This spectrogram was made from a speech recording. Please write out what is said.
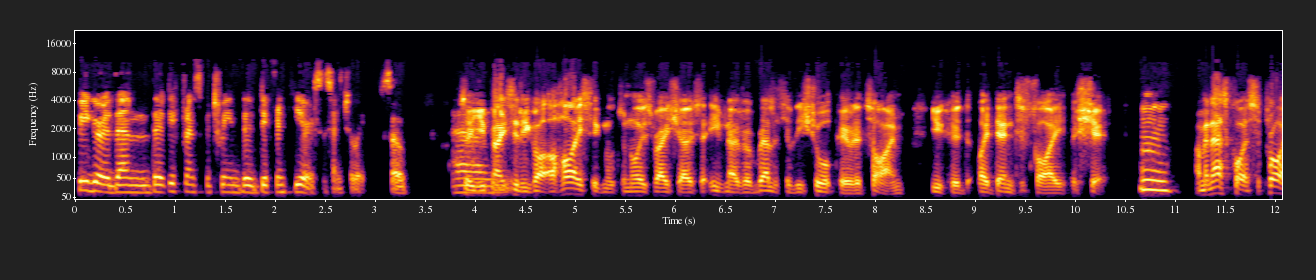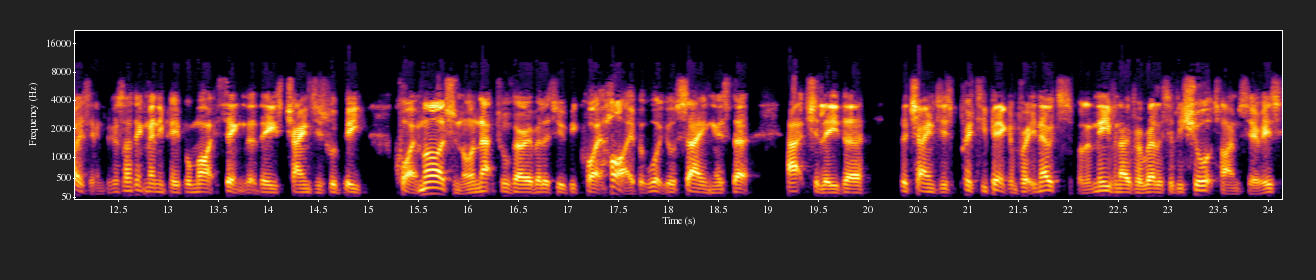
bigger than the difference between the different years, essentially. So so you um, basically got a high signal to noise ratio, so even over a relatively short period of time, you could identify a shift. Mm. I mean, that's quite surprising because I think many people might think that these changes would be quite marginal and natural variability would be quite high. But what you're saying is that actually the the change is pretty big and pretty noticeable. And even over a relatively short time series,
